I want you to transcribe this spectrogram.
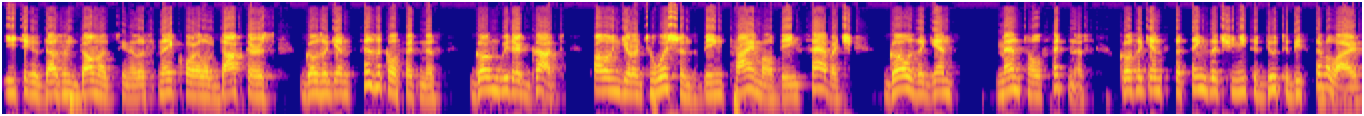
eating a dozen donuts, you know, the snake oil of doctors goes against physical fitness. Going with your gut, following your intuitions, being primal, being savage, goes against mental fitness, goes against the things that you need to do to be civilized.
